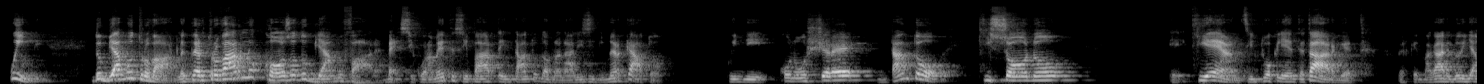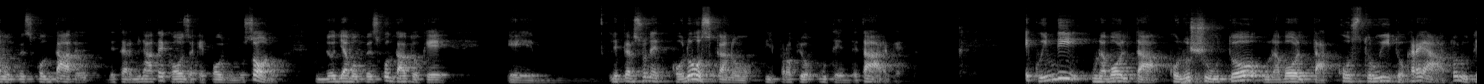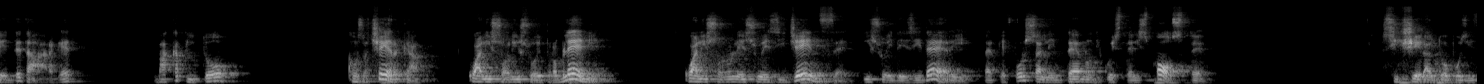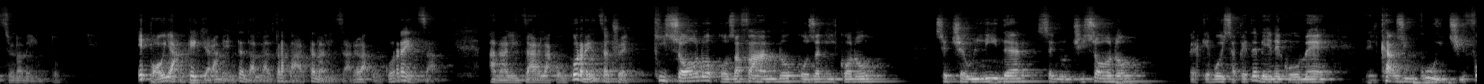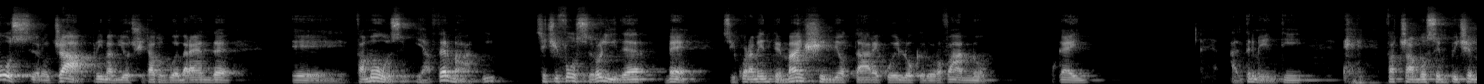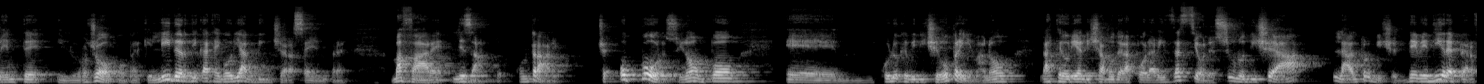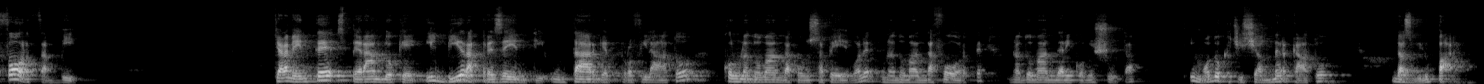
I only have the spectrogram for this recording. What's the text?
Quindi dobbiamo trovarlo e per trovarlo cosa dobbiamo fare? Beh, sicuramente si parte intanto da un'analisi di mercato, quindi conoscere intanto chi sono, eh, chi è anzi il tuo cliente target, perché magari noi diamo per scontate determinate cose che poi non lo sono, quindi noi diamo per scontato che eh, le persone conoscano il proprio utente target. E quindi una volta conosciuto, una volta costruito, creato l'utente target, va capito cosa cerca, quali sono i suoi problemi, quali sono le sue esigenze, i suoi desideri, perché forse all'interno di queste risposte si cela il tuo posizionamento. E poi anche chiaramente dall'altra parte analizzare la concorrenza. Analizzare la concorrenza, cioè chi sono, cosa fanno, cosa dicono, se c'è un leader, se non ci sono, perché voi sapete bene come nel caso in cui ci fossero già, prima vi ho citato due brand eh, famosi e affermati, se ci fossero leader, beh, sicuramente mai scimmiottare quello che loro fanno, ok? Altrimenti facciamo semplicemente il loro gioco, perché il leader di categoria vincerà sempre, ma fare l'esatto contrario, cioè opporsi, no? Un po'... Eh, quello che vi dicevo prima, no? La teoria, diciamo, della polarizzazione. Se uno dice A, l'altro dice deve dire per forza B. Chiaramente sperando che il B rappresenti un target profilato con una domanda consapevole, una domanda forte, una domanda riconosciuta, in modo che ci sia un mercato da sviluppare.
